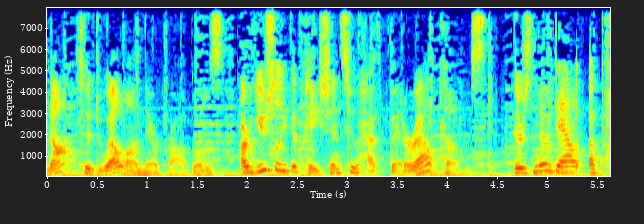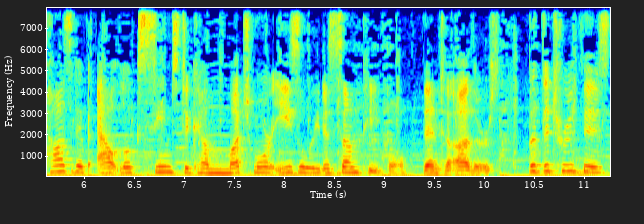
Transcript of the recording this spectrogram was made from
not to dwell on their problems are usually the patients who have better outcomes. There's no doubt a positive outlook seems to come much more easily to some people than to others, but the truth is,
